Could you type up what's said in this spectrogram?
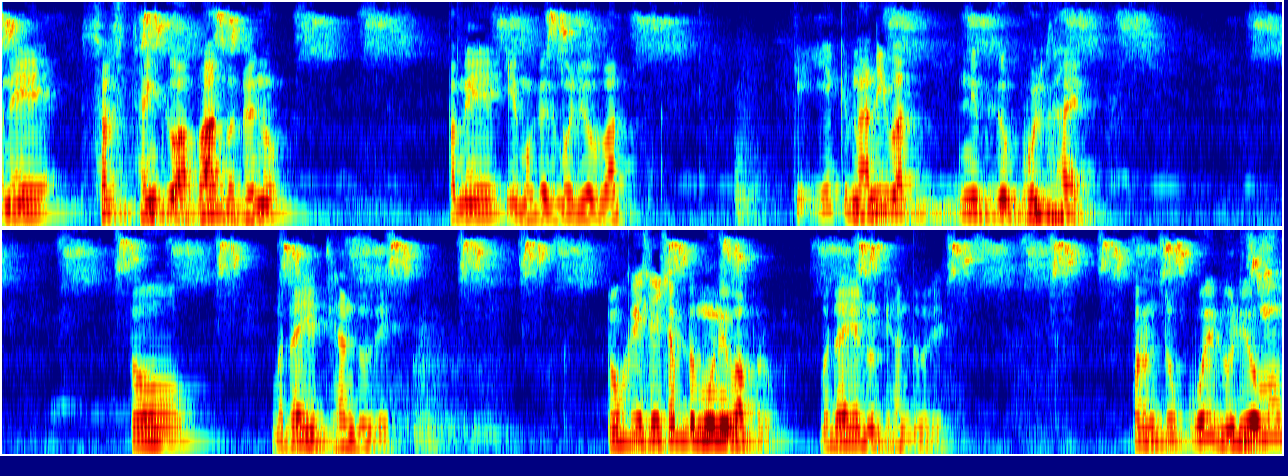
અને સર થેન્ક યુ આભાર બધાનો. તમે એ મગજમાં જો વાત, કે એક નાની વાતની બીજું ભૂલ થાય, તો બધા એ ધ્યાન દોરે ટોકી છે શબ્દ હું નહીં વાપરું બધા એનું ધ્યાન દોરે પરંતુ કોઈ વિડીયોમાં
